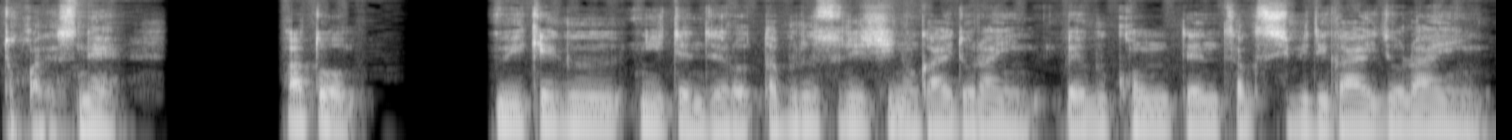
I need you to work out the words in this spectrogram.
とかですね。あと、WCAG 2.0 W3C のガイドライン、Web コンテンツアクシビティガイドライン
